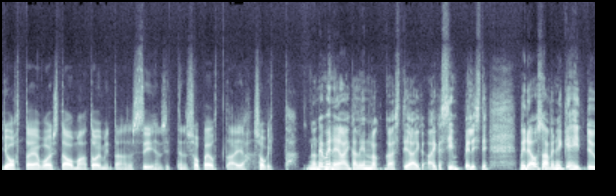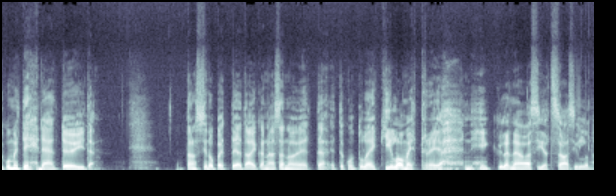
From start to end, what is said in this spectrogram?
johtaja voi sitä omaa toimintaansa siihen sitten sopeuttaa ja sovittaa? No ne menee aika lennokkaasti ja aika, aika simppelisti. Meidän osaaminen kehittyy, kun me tehdään töitä. Tanssin opettajat aikanaan sanoivat, että, että kun tulee kilometrejä, niin kyllä nämä asiat saa silloin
